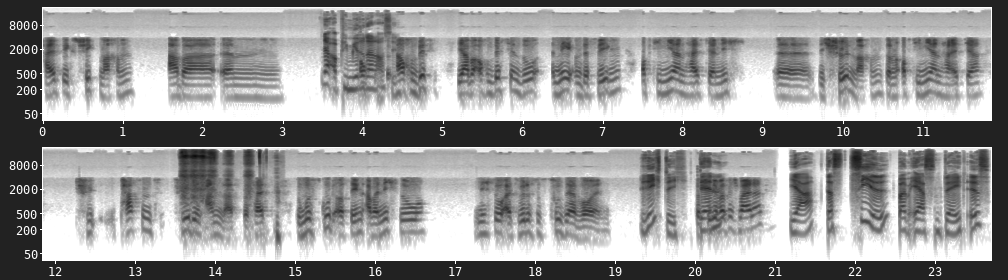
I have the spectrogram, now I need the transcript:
halbwegs schick machen, aber ähm, Ja, optimiere auch, dein Aussehen. auch ein bisschen, ja, aber auch ein bisschen so, nee, und deswegen, optimieren heißt ja nicht äh, sich schön machen, sondern optimieren heißt ja passend für den Anlass. Das heißt, du musst gut aussehen, aber nicht so, nicht so, als würdest du es zu sehr wollen. Richtig. Versteht Denn ihr, was ich meine? ja, das Ziel beim ersten Date ist,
